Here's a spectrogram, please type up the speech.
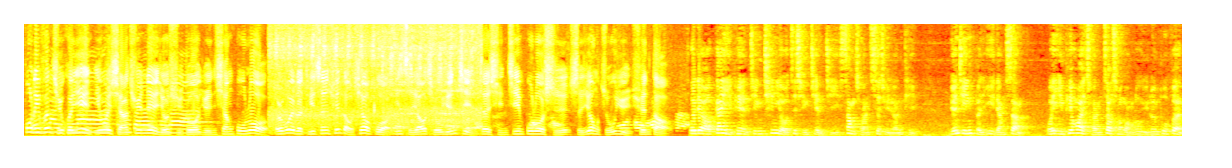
凤林分局回应，因为辖区内有许多原乡部落，而为了提升宣导效果，因此要求远景在行经部落时使用主语宣导。为了该影片经亲友自行剪辑上传社群软体，远景本意良善，为影片外传造成网络舆论部分，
